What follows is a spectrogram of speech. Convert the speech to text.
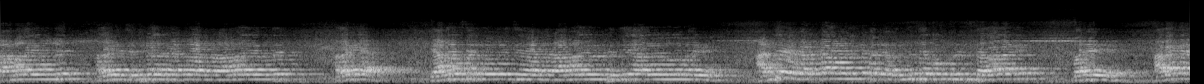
రామాలయం ఉంది అలాగే చిట్టుకల్లపేటలో ఒక రామాలయం ఉంది అలాగే యాదవ సంఘం నుంచి ఒక రామాలయం ప్రతి ఆలయంలో మరి అన్ని వర్గాల వాళ్ళకి మరి హిందూ ధర్మం గురించి తెలాలని మరి అలాగే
